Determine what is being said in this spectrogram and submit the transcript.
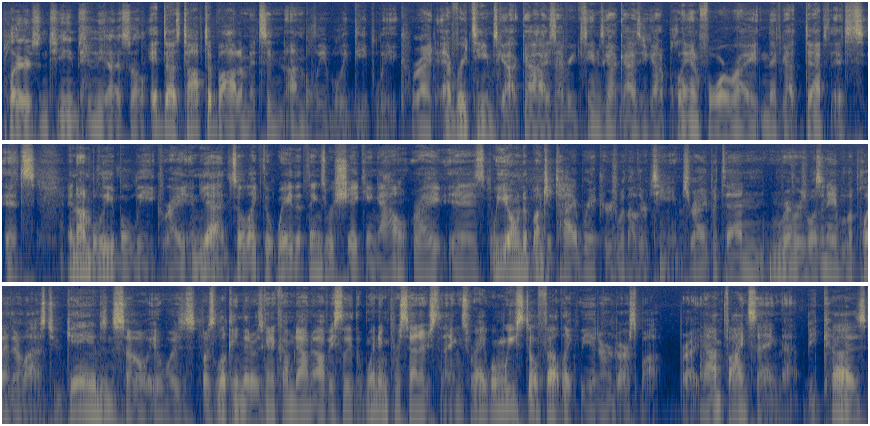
players and teams in the ISL. It does top to bottom. It's an unbelievably deep league, right? Every team's got guys. Every team's got guys you got to plan for, right? And they've got depth. It's it's an unbelievable league, right? And yeah, and so like the way that things were shaking out, right, is we owned a bunch of tiebreakers with other teams, right? But then Rivers wasn't able to play their last two games, and so it was was looking that it was going to come down to obviously the winning percentage things, right? When we still felt like we had earned our spot. Right. And I'm fine saying that because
